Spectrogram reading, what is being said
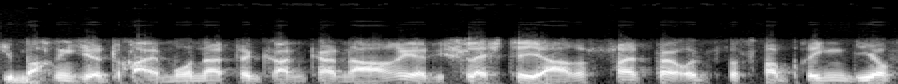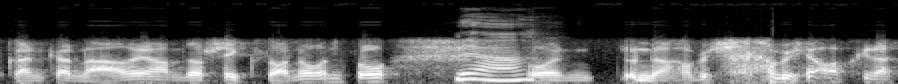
die machen hier drei Monate Gran Canaria, die schlechte Jahreszeit bei uns, das verbringen die auf Gran Canaria, haben da schick Sonne und so. Ja. Und, und da habe ich, hab ich auch gedacht,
